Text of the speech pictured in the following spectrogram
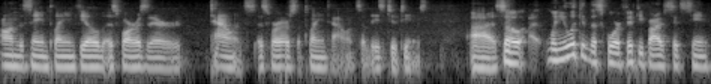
on the same playing field as far as their talents, as far as the playing talents of these two teams. Uh, so uh, when you look at the score 55 16,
